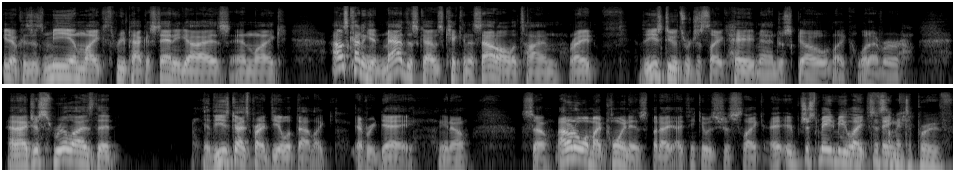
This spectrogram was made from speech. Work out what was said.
you know, because it's me and like three Pakistani guys, and like I was kind of getting mad. This guy was kicking us out all the time, right? These dudes were just like, "Hey, man, just go, like whatever." And I just realized that yeah, these guys probably deal with that like every day, you know. So I don't know what my point is, but I, I think it was just like it just made me like Just think, something to prove.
